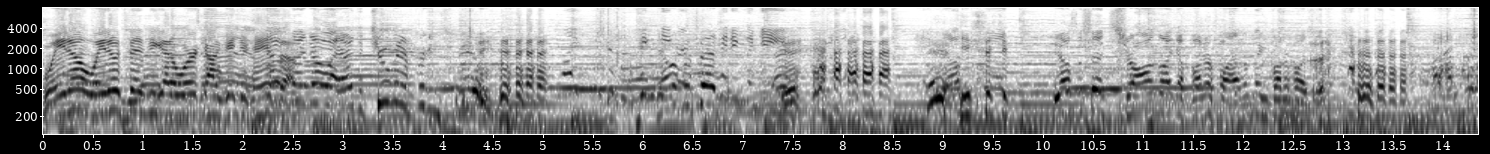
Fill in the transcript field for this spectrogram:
Wayno, Wayno says you gotta work on getting your hands Yes, I up. know. I heard the two minute freaking spiel. Mike, look at the He also said- hitting the game. He also You said- said- He also said strong like a butterfly. I don't think butterflies.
